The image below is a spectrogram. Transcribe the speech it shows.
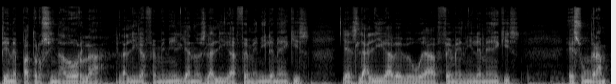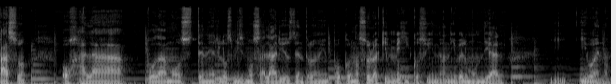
tiene patrocinador la, la Liga Femenil, ya no es la Liga Femenil MX, ya es la Liga BBVA Femenil MX. Es un gran paso. Ojalá podamos tener los mismos salarios dentro de un poco, no solo aquí en México, sino a nivel mundial. Y, bueno,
